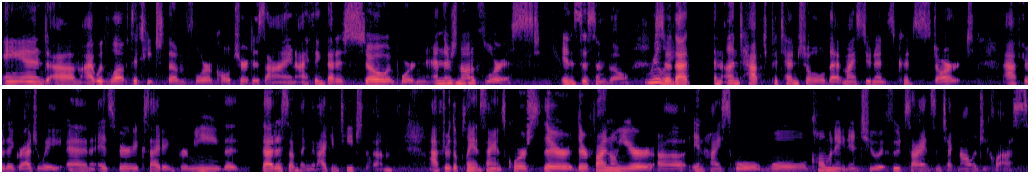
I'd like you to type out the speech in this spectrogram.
And um, I would love to teach them floriculture design. I think that is so important. And there's not a florist in Sissonville. Really? So that's an untapped potential that my students could start after they graduate. And it's very exciting for me that that is something that I can teach them. After the plant science course, their their final year uh, in high school will culminate into a food science and technology class,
